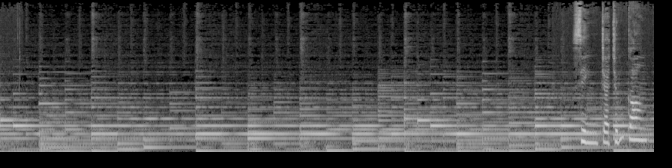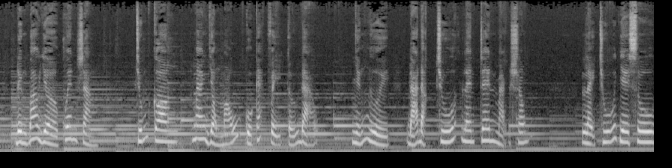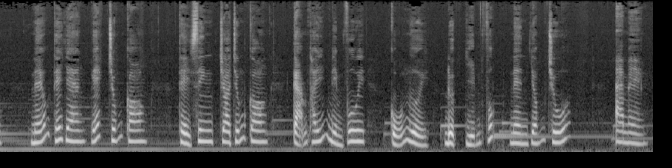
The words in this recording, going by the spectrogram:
Xin cho chúng con đừng bao giờ quên rằng chúng con mang dòng máu của các vị tử đạo những người đã đặt Chúa lên trên mạng sống. Lạy Chúa Giêsu, nếu thế gian ghét chúng con thì xin cho chúng con cảm thấy niềm vui của người được diễm phúc nên giống Chúa. Amen.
